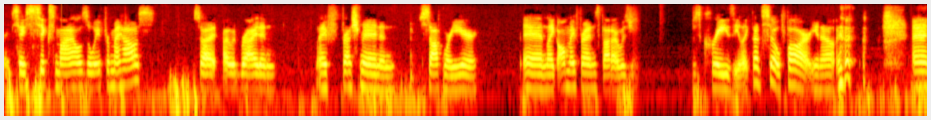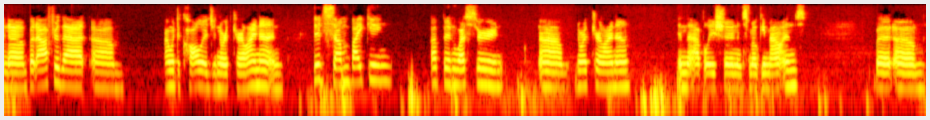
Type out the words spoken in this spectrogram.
I'd say six miles away from my house. So I, I would ride in my freshman and sophomore year, and like all my friends thought I was just, just crazy. Like that's so far, you know. and um, but after that, um, I went to college in North Carolina and did some biking up in western um, North Carolina in the Appalachian and Smoky Mountains. But um,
